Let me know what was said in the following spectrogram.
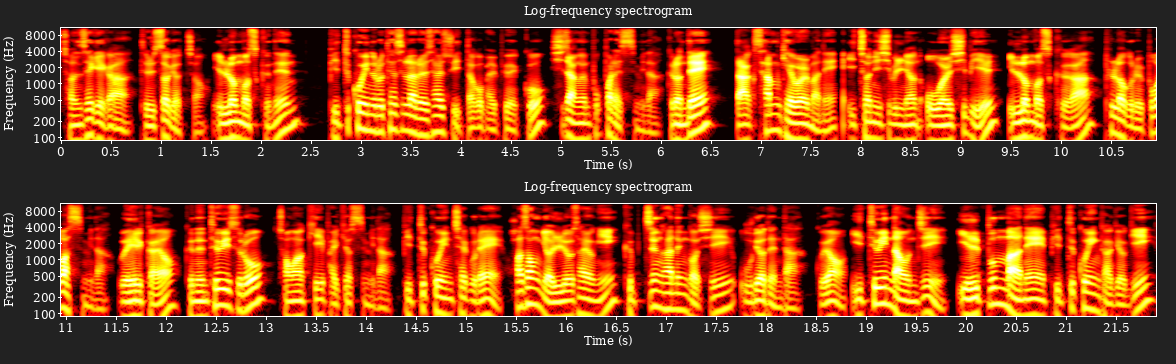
전 세계가 들썩였죠. 일론 머스크는 비트코인으로 테슬라를 살 수 있다고 발표했고 시장은 폭발했습니다. 그런데 딱 3개월 만에 2021년 5월 12일 일론 머스크가 플러그를 뽑았습니다. 왜일까요? 그는 트윗으로 정확히 밝혔습니다. 비트코인 채굴에 화석 연료 사용이 급증하는 것이 우려된다. 이 트윗 나온 지 1분 만에 비트코인 가격이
